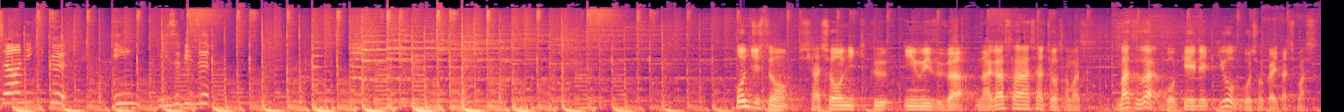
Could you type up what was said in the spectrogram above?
長に聞く in ウィズビズ。本日の社長に聞くインウィズが長澤社長様です。まずはご経歴をご紹介いたします。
